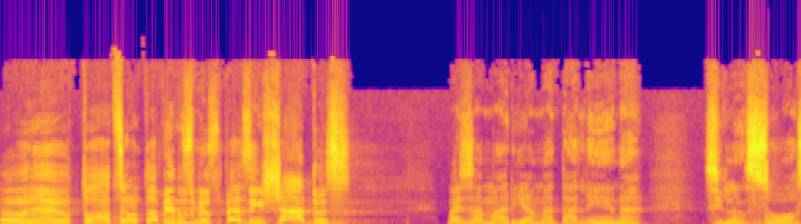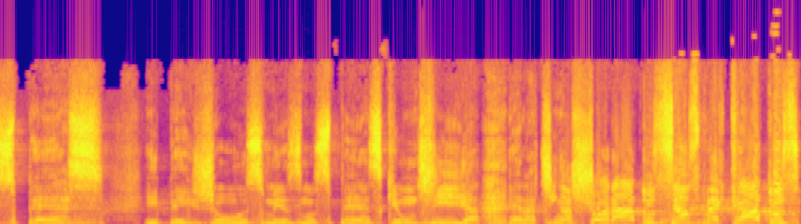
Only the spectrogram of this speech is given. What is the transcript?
Eu, eu tô, você não está vendo os meus pés inchados? Mas a Maria Madalena se lançou aos pés e beijou os mesmos pés que um dia ela tinha chorado os seus pecados,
